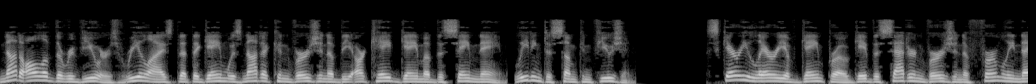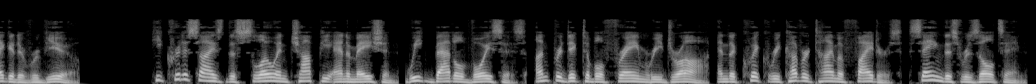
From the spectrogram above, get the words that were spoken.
Not all of the reviewers realized that the game was not a conversion of the arcade game of the same name, leading to some confusion. Scary Larry of GamePro gave the Saturn version a firmly negative review. He criticized the slow and choppy animation, weak battle voices, unpredictable frame redraw, and the quick recover time of fighters, saying this results in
